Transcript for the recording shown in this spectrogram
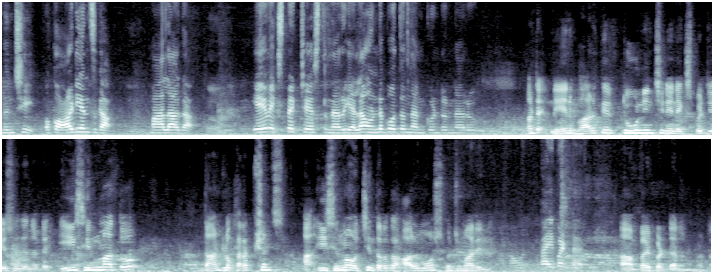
నుంచి ఒక ఆడియన్స్గా మాలాగా ఏం ఎక్స్పెక్ట్ చేస్తున్నారు? ఎలా ఉండబోతుంది అనుకుంటున్నారు? అంటే నేను భారతీయ టూ నుంచి నేను ఎక్స్పెక్ట్ చేసేది ఏంటంటే ఈ సినిమాతో దాంట్లో కరప్షన్స్ ఈ సినిమా వచ్చిన తర్వాత ఆల్మోస్ట్ కొంచెం మారింది. భయపడ్డారు. భయపడ్డారు అనమాట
